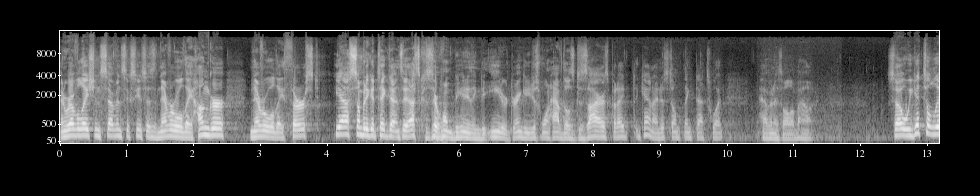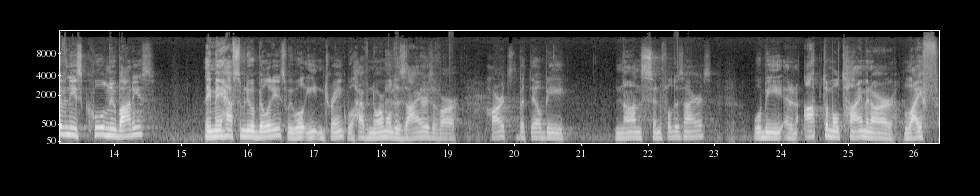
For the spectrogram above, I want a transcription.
And Revelation 7 16 says, Never will they hunger, never will they thirst. Yeah, somebody could take that and say that's because there won't be anything to eat or drink, and you just won't have those desires. But I, again, I just don't think that's what heaven is all about. So we get to live in these cool new bodies. They may have some new abilities. We will eat and drink. We'll have normal desires of our hearts, but they'll be non sinful desires. We'll be at an optimal time in our life,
